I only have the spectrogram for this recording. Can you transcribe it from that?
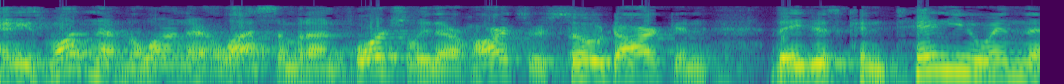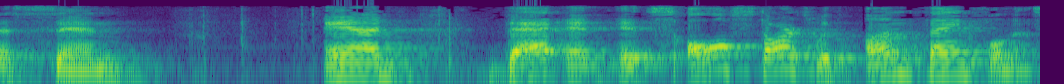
And He's wanting them to learn their lesson, but unfortunately their hearts are so dark and they just continue in this sin. And that, and it all starts with unthankfulness.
